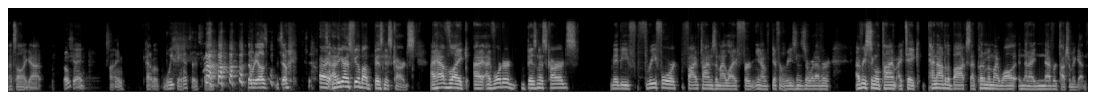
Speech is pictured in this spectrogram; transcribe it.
That's all I got. Okay. Fine. Kind of a weak answer. Somebody else. Somebody, All right. So- How do you guys feel about business cards? I have like I, I've ordered business cards maybe three, four, five times in my life for you know different reasons or whatever. Every single time I take 10 out of the box, I put them in my wallet, and then I never touch them again.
